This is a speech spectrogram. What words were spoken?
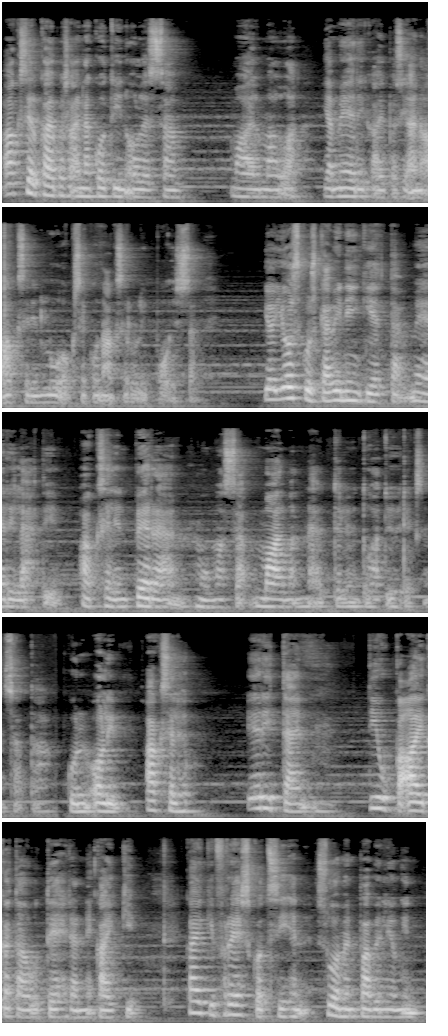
Aksel kaipasi aina kotiin ollessaan maailmalla ja Meeri kaipasi aina Akselin luokse, kun Aksel oli poissa. Ja joskus kävi niinkin, että Meeri lähti Akselin perään muun muassa maailmannäyttelyyn 1900, kun oli Aksel erittäin tiukka aikataulu tehdä ne kaikki, kaikki freskot siihen Suomen paviljongin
